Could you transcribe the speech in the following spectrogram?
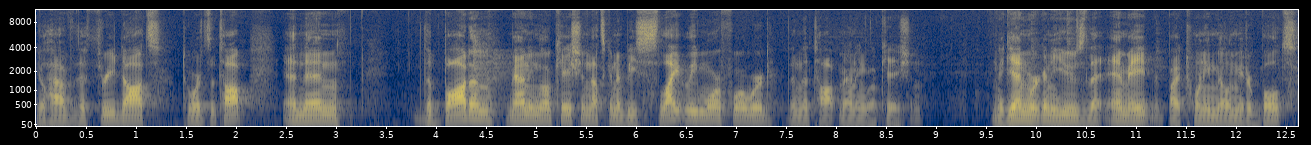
you'll have the three dots towards the top and then the bottom mounting location, that's gonna be slightly more forward than the top mounting location. And again, we're gonna use the M8 by 20 millimeter bolts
